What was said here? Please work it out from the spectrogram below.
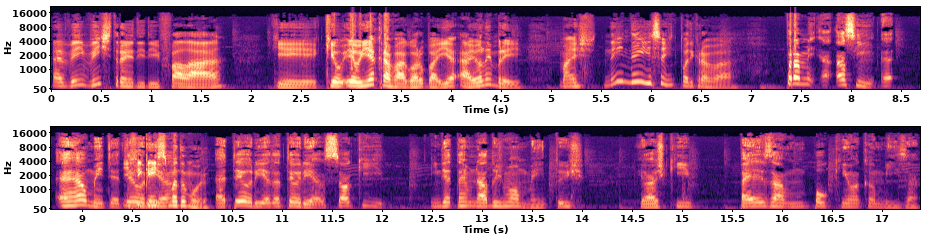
É bem, bem estranho de, de falar que, que eu, eu ia cravar agora o Bahia, aí eu lembrei. Mas nem, nem isso a gente pode cravar. Pra mim, assim, é, é realmente é E fica em teoria, cima do muro. é teoria da teoria. Só que em determinados momentos, eu acho que pesa um pouquinho a camisa.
